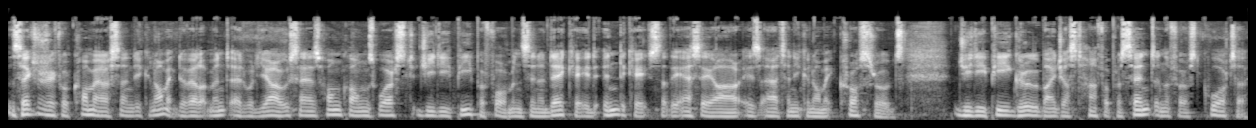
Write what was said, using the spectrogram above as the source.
the Secretary for Commerce and Economic Development, Edward Yau, says Hong Kong's worst GDP performance in a decade indicates that the SAR is at an economic crossroads. GDP grew by just half a percent in the first quarter.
